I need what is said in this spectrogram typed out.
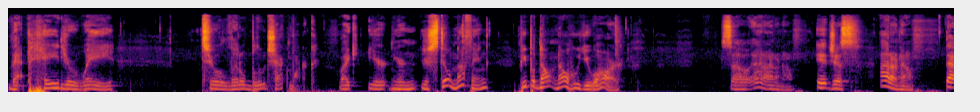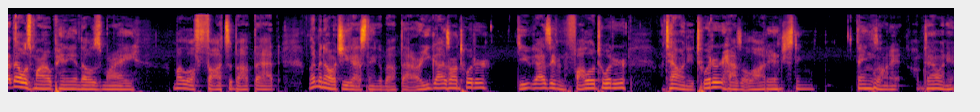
that paid your way to a little blue check mark. Like you're you're you're still nothing. People don't know who you are. So I don't know. It just I don't know. That that was my opinion. That was my my little thoughts about that. Let me know what you guys think about that. Are you guys on Twitter? Do you guys even follow Twitter? I'm telling you, Twitter has a lot of interesting things on it. I'm telling you.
